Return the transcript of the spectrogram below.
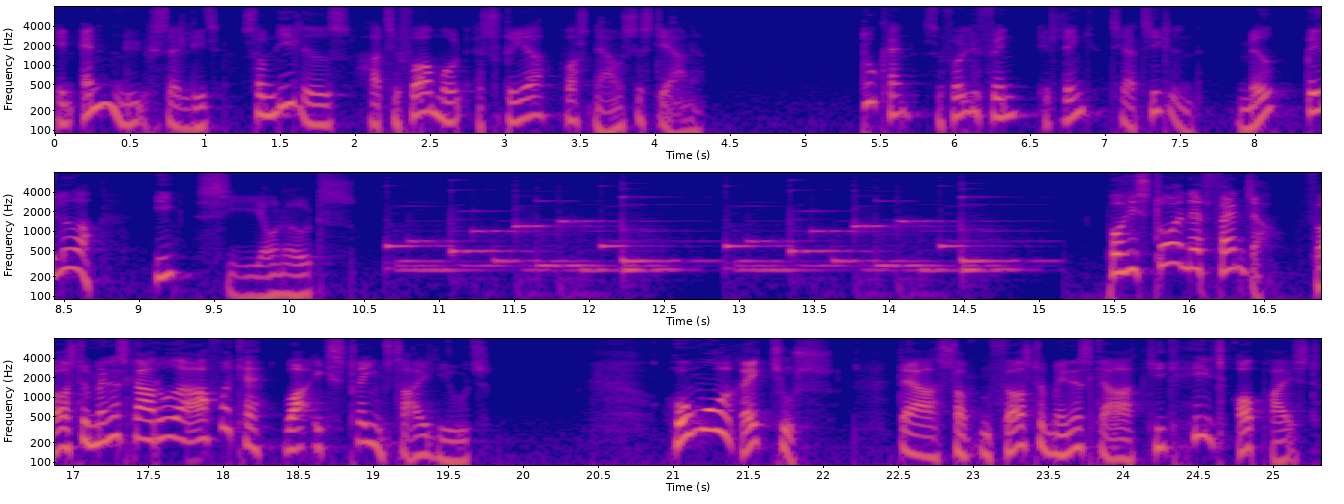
en anden ny satellit, som ligeledes har til formål at studere vores nærmeste stjerne. Du kan selvfølgelig finde et link til artiklen med billeder i CEO Notes. På Historienet fandt jeg, første menneskeart ud af Afrika var ekstremt sejlivet. Homo erectus, der som den første menneskeart gik helt oprejst,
